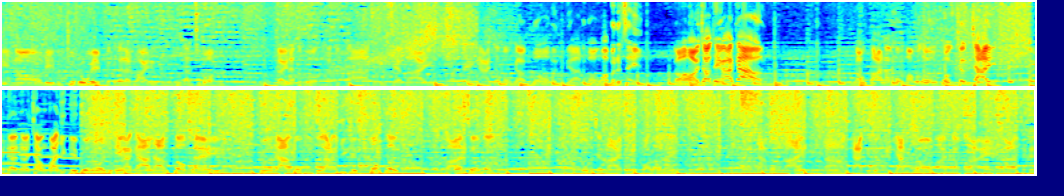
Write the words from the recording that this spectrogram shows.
thì nó đi vẫn chưa đủ hiểm để có thể đánh bại được thủ thành Subo đây là tình huống mà chúng ta sẽ được xem lại. Và té ngã trong vòng cấm của bên phía đội bóng Hòa Bình FC cơ hỏi cho Thiện Aka không phải là một bóng cầu thủ thuận chân cháy thế nên ở trong vài những điểm vừa rồi thì Thiện Aka đã không thể đưa ra một phương án điểm tốt hơn. Và sớm hơn cùng chậm lại từ quá lớn này. Trả bóng lại là cả cái vực dành cho và trọng tài là sẽ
